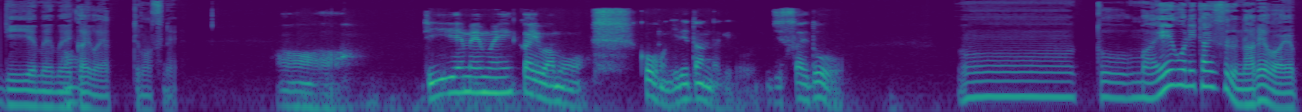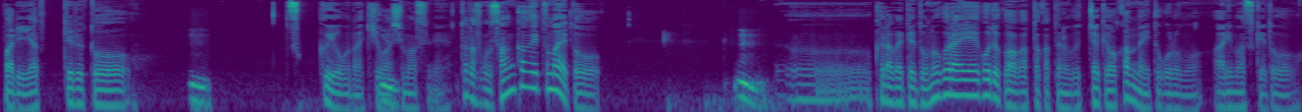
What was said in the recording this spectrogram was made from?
DMM 英会話やってますね。ああ。DMM 英会話も候補に入れたんだけど、実際どうーんと、まあ、英語に対する慣れはやっぱりやってると、うん。つくような気はしますね。ただその3ヶ月前と、うん。ん比べてどのぐらい英語力が上がったかっていうのはぶっちゃけわかんないところもありますけど、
